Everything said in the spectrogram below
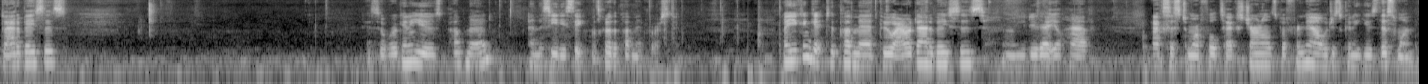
databases. Okay, so we're going to use PubMed and the CDC. Let's go to the PubMed first. Now you can get to PubMed through our databases. When you do that, you'll have access to more full-text journals, but for now, we're just going to use this one.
